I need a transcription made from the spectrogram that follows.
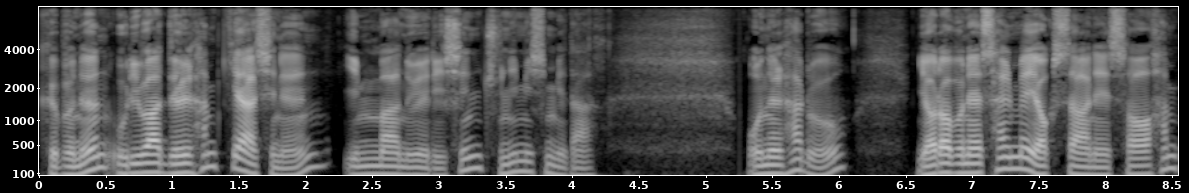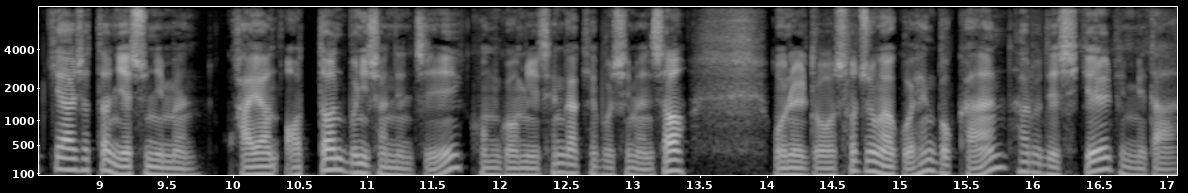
그분은 우리와 늘 함께 하시는 임마누엘이신 주님이십니다. 오늘 하루 여러분의 삶의 역사 안에서 함께 하셨던 예수님은 과연 어떤 분이셨는지 곰곰이 생각해 보시면서 오늘도 소중하고 행복한 하루 되시길 빕니다.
